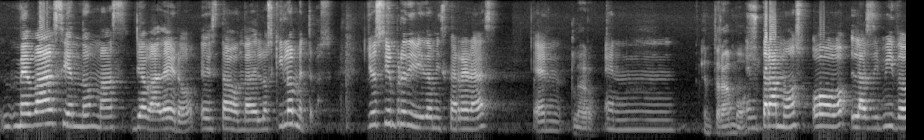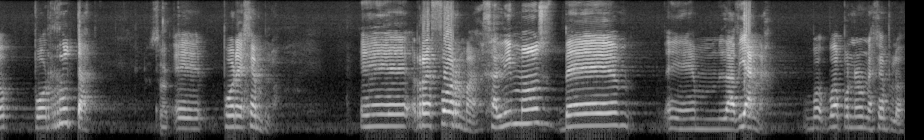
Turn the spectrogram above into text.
me va haciendo más llevadero esta onda de los kilómetros. Yo siempre divido mis carreras en, Claro. en, Entramos. en tramos o las divido por ruta. Exacto. Eh, por ejemplo, Eh, reforma. Salimos de em, la Diana. Vo- Voy a poner un ejemplo.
